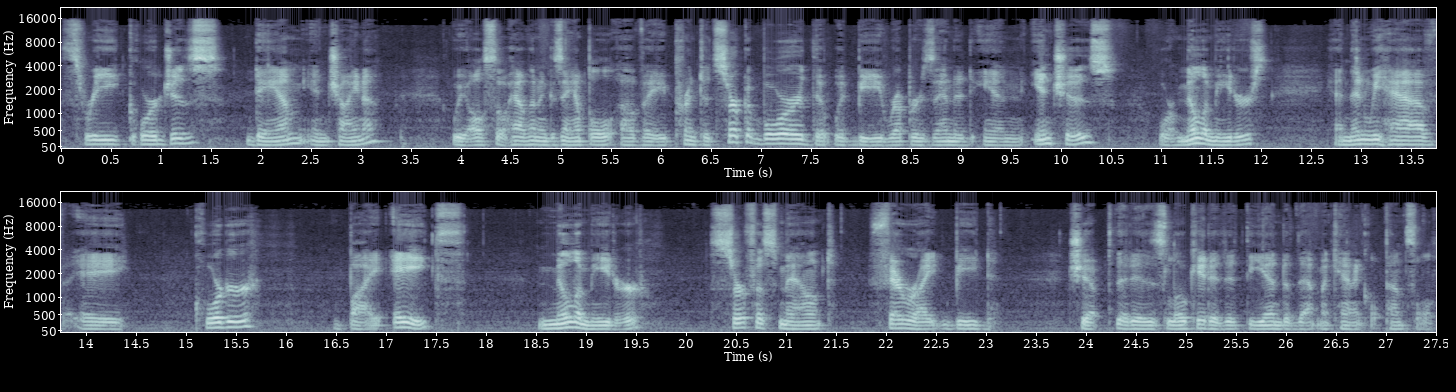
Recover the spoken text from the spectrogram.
Three Gorges Dam in China. We also have an example of a printed circuit board that would be represented in inches or millimeters. And then we have a quarter by eighth millimeter surface mount ferrite bead chip that is located at the end of that mechanical pencil.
